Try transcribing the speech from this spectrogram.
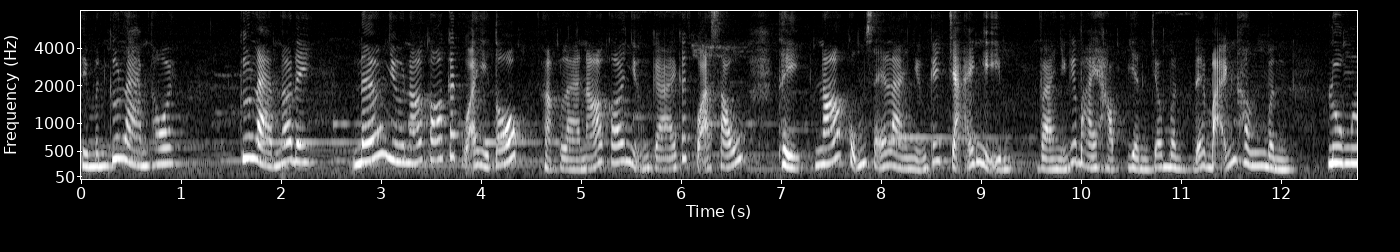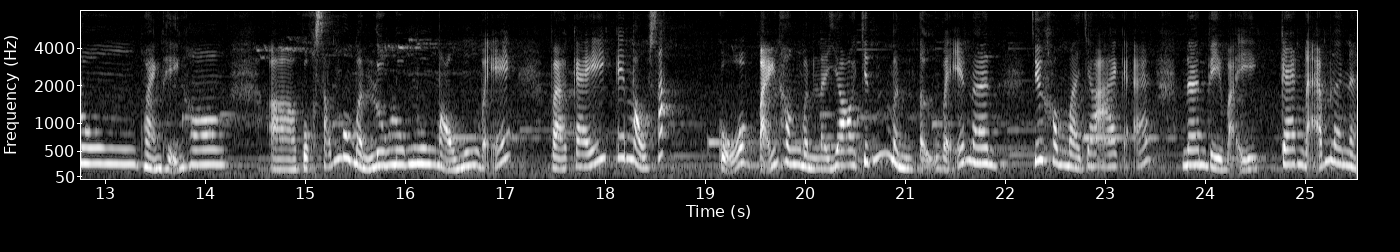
thì mình cứ làm thôi. Cứ làm nó đi. Nếu như nó có kết quả gì tốt hoặc là nó có những cái kết quả xấu thì nó cũng sẽ là những cái trải nghiệm và những cái bài học dành cho mình để bản thân mình luôn luôn hoàn thiện hơn. À, cuộc sống của mình luôn luôn muôn màu muôn vẻ. Và cái cái màu sắc của bản thân mình là do chính mình tự vẽ nên chứ không mà cho ai cả. Nên vì vậy can đảm lên nè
